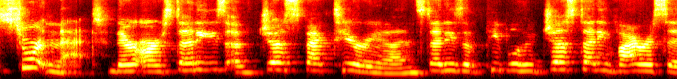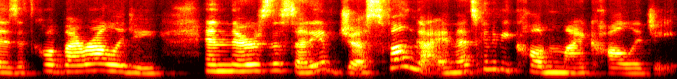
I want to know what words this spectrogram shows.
shorten that. There are studies of just bacteria and studies of people who just study viruses. It's called virology. And there's the study of just fungi, and that's going to be called mycology.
